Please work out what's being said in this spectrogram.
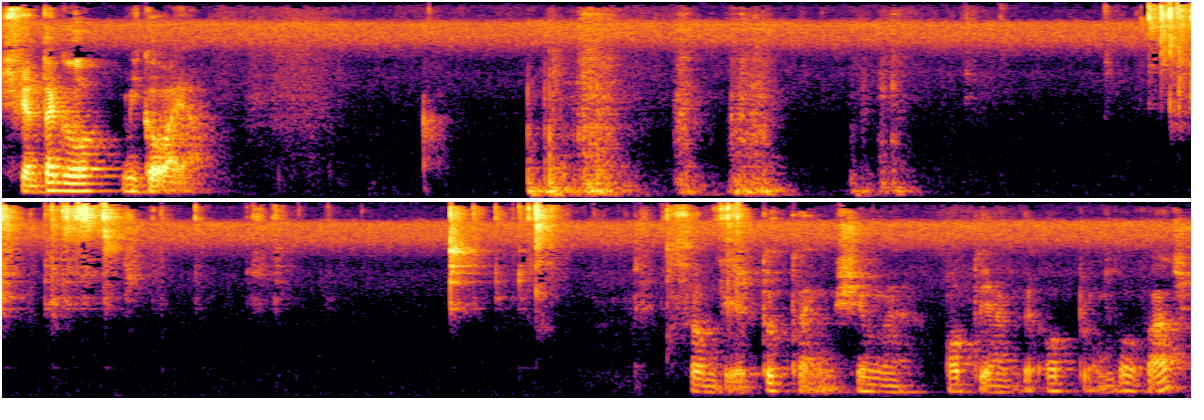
świętego Mikołaja. Sobie tutaj musimy od jakby odplombować.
